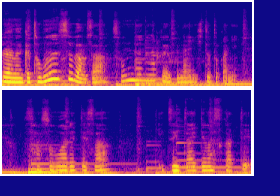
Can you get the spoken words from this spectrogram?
だからなんか友達とかもさそんなに仲良くない人とかに誘われてさ「いついつ空いてますか?」って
